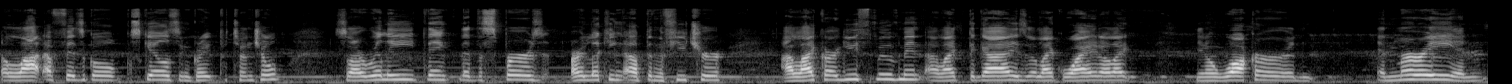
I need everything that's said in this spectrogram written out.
a lot of physical skills and great potential. So I really think that the Spurs are looking up in the future. I like our youth movement. I like the guys. I like White. I like, you know, Walker and and Murray and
